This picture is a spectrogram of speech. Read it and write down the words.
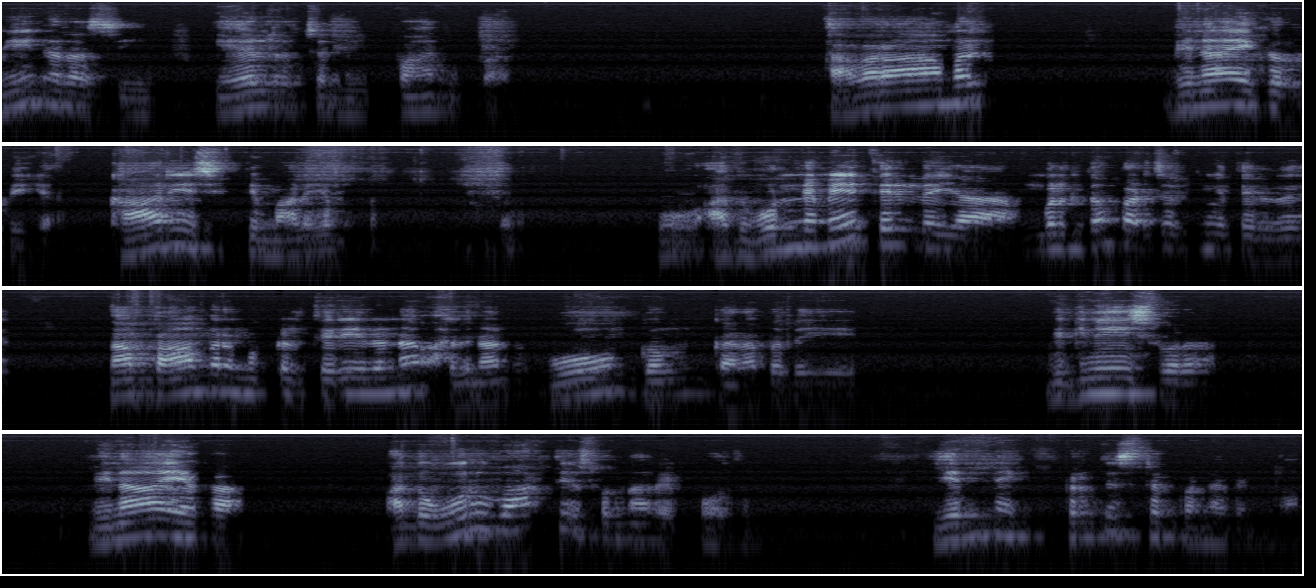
மீனராசி ஏழரை சனி பாதிப்பார். தவறாமல் விநாயகருடைய காரிய சித்தி மலையை அது ஒண்ணுமே தெரியலையா? உங்களுக்கு தான் படிச்சிருக்கீங்க தெரியுது. நான் பாமர மக்கள் தெரியலன்னா அதனால ஓம் கம் கணபதியே. விக்னேஸ்வரா விநாயகா. அந்த ஒரு வார்த்தையை சொன்னாரே போதும். என்னை பிரதிஷ்டை பண்ண வேண்டாம்.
